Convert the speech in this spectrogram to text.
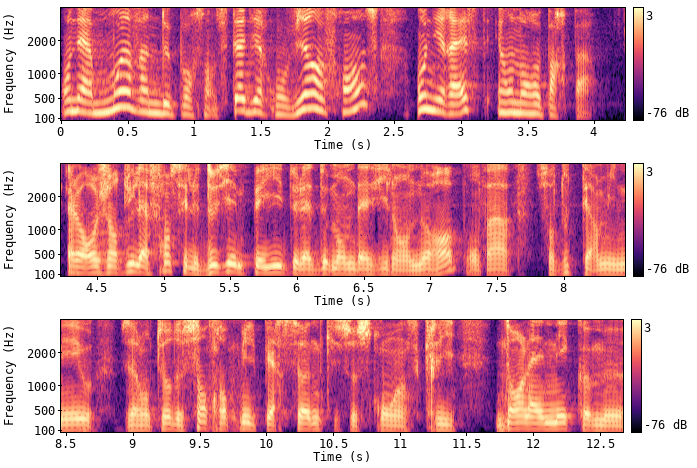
on est à moins 22%. C'est-à-dire qu'on vient en France, on y reste et on n'en repart pas. Alors aujourd'hui, la France est le deuxième pays de la demande d'asile en Europe. On va sans doute terminer aux alentours de 130 000 personnes qui se seront inscrites dans l'année comme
